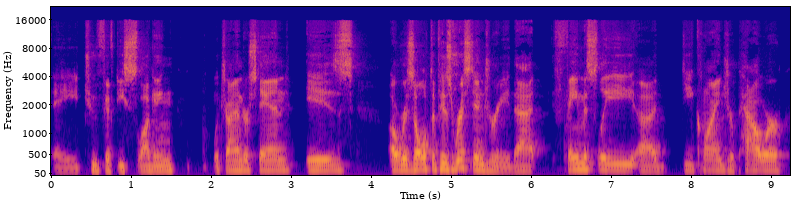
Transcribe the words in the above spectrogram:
a 250 slugging which I understand is a result of his wrist injury that famously uh, declines your power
